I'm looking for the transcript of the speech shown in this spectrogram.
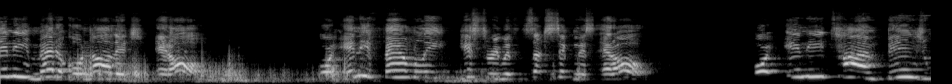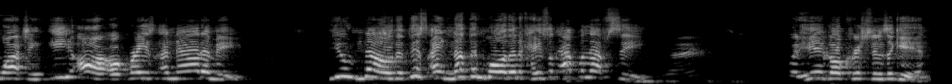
any medical knowledge at all, or any family history with such sickness at all, or any time binge watching ER or Grey's Anatomy, you know that this ain't nothing more than a case of epilepsy. But here go Christians again,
